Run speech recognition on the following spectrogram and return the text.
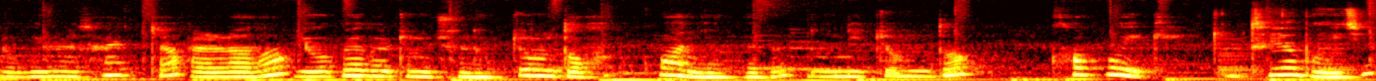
여기를 살짝 발라서 여백을 좀 주는 좀 더 확고한 여백을 눈이 좀 더 커 보이게 좀 트여 보이지?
